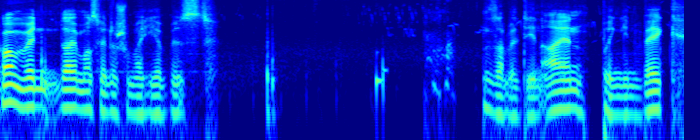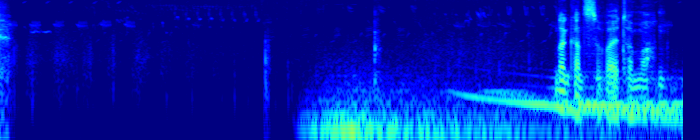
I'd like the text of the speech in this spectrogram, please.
Komm, wenn da muss, wenn du schon mal hier bist. Sammel den ein, bring ihn weg. Dann kannst du weitermachen.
